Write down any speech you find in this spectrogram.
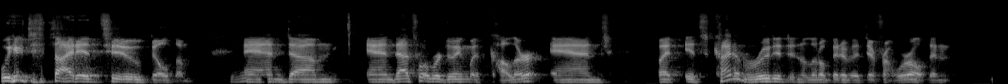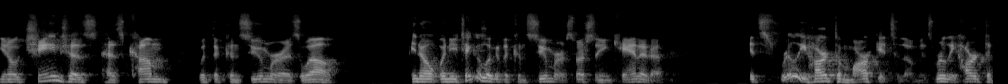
We've decided to build them. Mm-hmm. And, um, and that's what we're doing with color. And, but it's kind of rooted in a little bit of a different world. And, you know, change has, has come with the consumer as well. You know, when you take a look at the consumer, especially in Canada, it's really hard to market to them. It's really hard to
